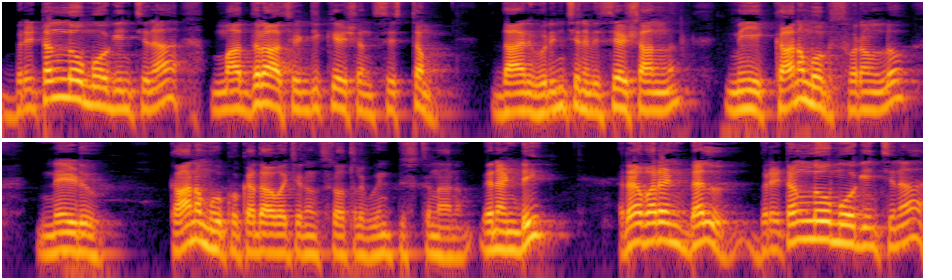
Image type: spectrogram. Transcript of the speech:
బ్రిటన్లో మోగించిన మద్రాస్ ఎడ్యుకేషన్ సిస్టమ్ దాని గురించిన విశేషాలను మీ కానమోకు స్వరంలో నేడు కానమోకు కథావచనం శ్రోతలకు వినిపిస్తున్నాను. వినండి. రెవరెండ్ బెల్ బ్రిటన్లో మోగించిన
